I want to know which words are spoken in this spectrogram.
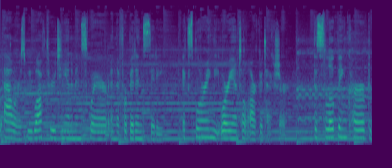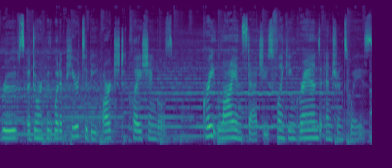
Two hours, we walked through Tiananmen Square and the Forbidden City, exploring the Oriental architecture. the sloping, curved roofs adorned with what appeared to be arched clay shingles, great lion statues flanking grand entranceways,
